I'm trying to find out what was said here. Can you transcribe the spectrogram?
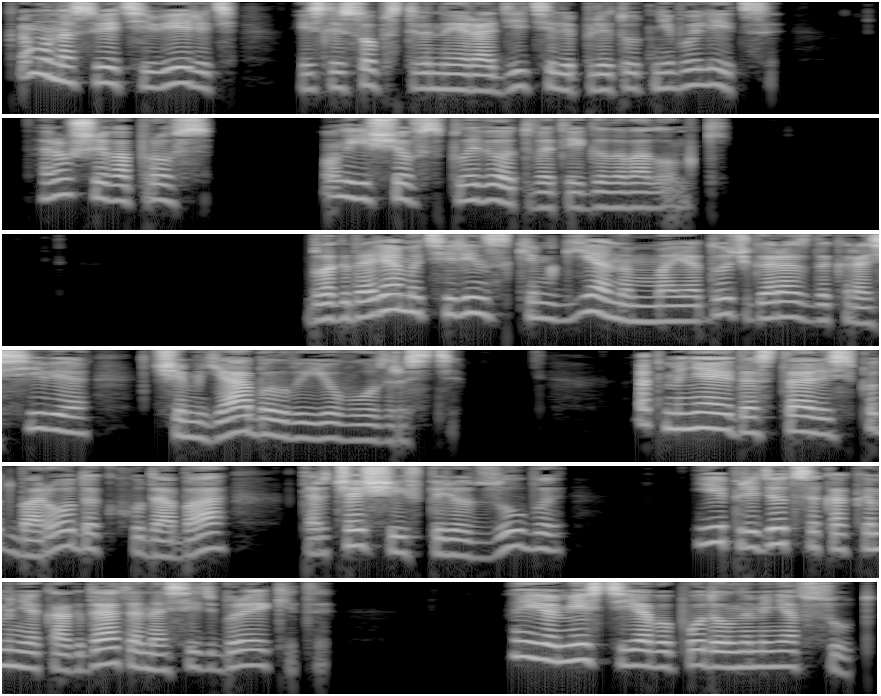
Кому на свете верить, если собственные родители плетут небылицы? Хороший вопрос. Он еще всплывет в этой головоломке. Благодаря материнским генам моя дочь гораздо красивее, чем я был в ее возрасте. От меня и достались подбородок, худоба, торчащие вперед зубы. Ей придется, как и мне когда-то, носить брекеты. На ее месте я бы подал на меня в суд.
